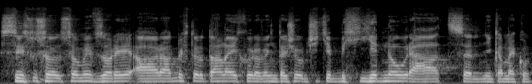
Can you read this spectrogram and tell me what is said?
svým způsobem jsou mi vzory a rád bych to dotáhl na jejich úroveň, takže určitě bych jednou rád se někam jako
